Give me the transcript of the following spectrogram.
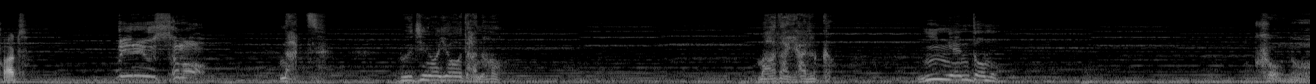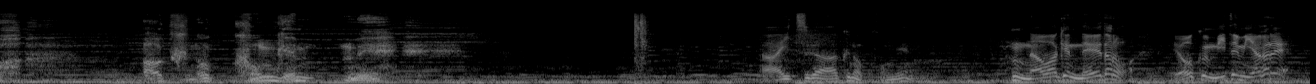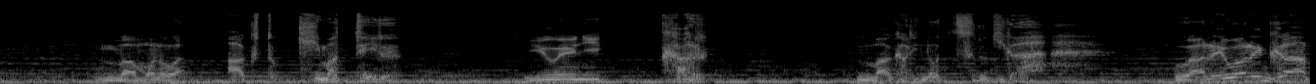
？Oh Gott. ビリウス様。ナッツ無事のようだの。まだやるか。人間ども。この悪の根源め。あいつが悪の根源？なわけねえだろ。よく見てみやがれ。魔物は悪と決まっている。故に狩る。曲がりの剣が我々が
